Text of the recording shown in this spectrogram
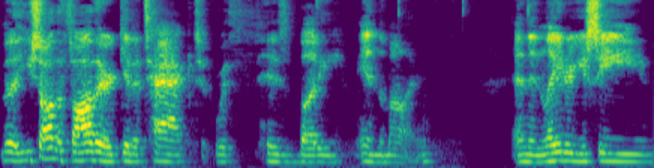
the you saw the father get attacked with his buddy in the mine. And then later you see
